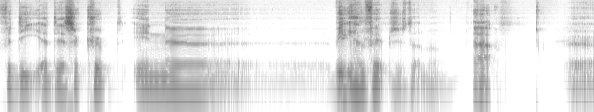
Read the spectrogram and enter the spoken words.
fordi at jeg så købte en øh, V90 i stedet for. Ja. Øh,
